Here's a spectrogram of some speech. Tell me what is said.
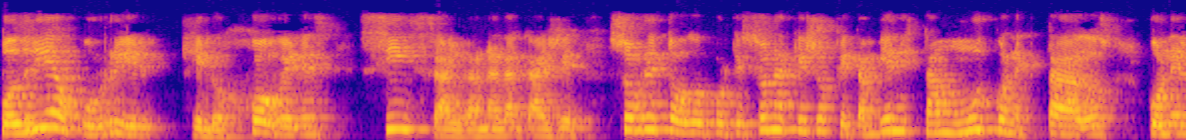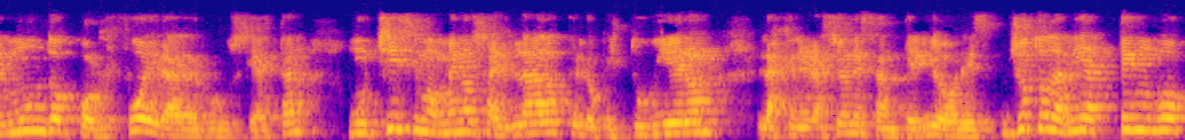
podría ocurrir que los jóvenes sí salgan a la calle, sobre todo porque son aquellos que también están muy conectados con el mundo por fuera de Rusia, están muchísimo menos aislados que lo que estuvieron las generaciones anteriores. Yo todavía tengo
